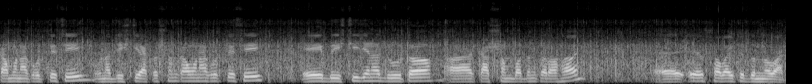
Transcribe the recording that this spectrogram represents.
কামনা করতেছি, ওনার দৃষ্টি আকর্ষণ কামনা করতেছি। এই বৃষ্টি যেন দ্রুত কাজ সম্পাদন করা হয়। সবাইকে ধন্যবাদ।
